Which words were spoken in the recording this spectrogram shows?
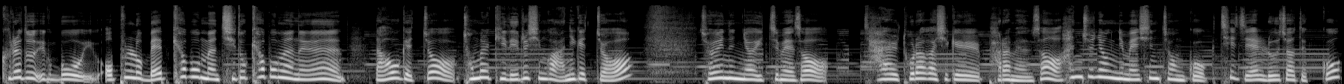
그래도 이거 뭐 어플로 map 켜보면, 지도 켜보면은 나오겠죠? 정말 길 잃으신 거 아니겠죠? 저희는요, 이쯤에서 잘 돌아가시길 바라면서 한준영님의 신청곡 치즈의 Loser 듣고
